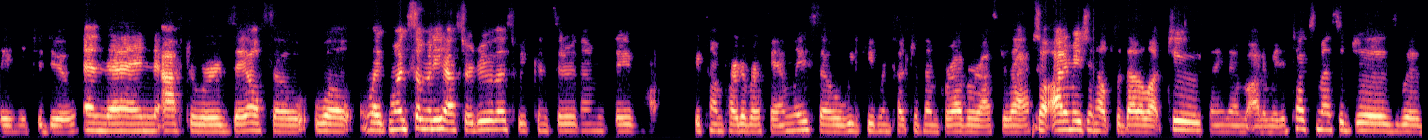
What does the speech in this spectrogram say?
they need to do. And then then afterwards they also well like once somebody has surgery with us we consider them they've become part of our family so we keep in touch with them forever after that. So automation helps with that a lot too sending them automated text messages with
